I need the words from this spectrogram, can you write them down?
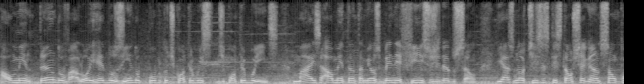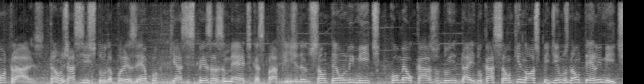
aumentando o valor e reduzindo o público de, contribui de contribuintes, mas aumentando também os benefícios de dedução. E as notícias que estão chegando são contrárias. Então já se estuda, por exemplo, que as despesas médicas para fins de dedução têm um limite, como é o caso do, da educação, que nós pedimos não ter limite.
